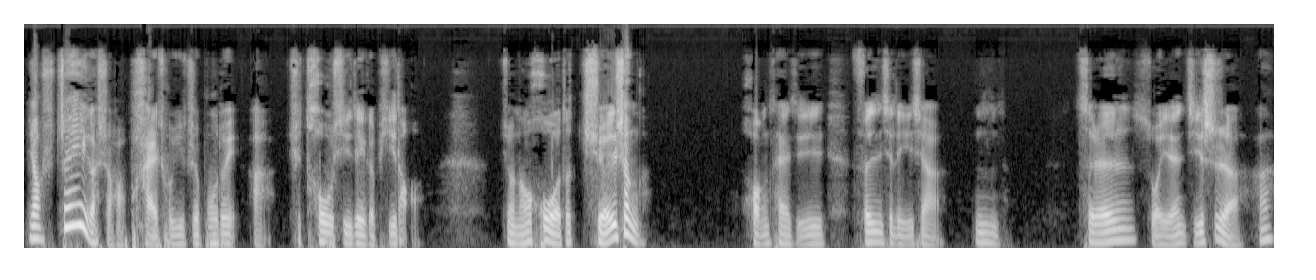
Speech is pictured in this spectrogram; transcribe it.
要是这个时候派出一支部队啊，去偷袭这个皮岛，就能获得全胜啊。”皇太极分析了一下，嗯，此人所言极是啊啊，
